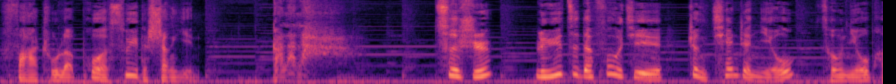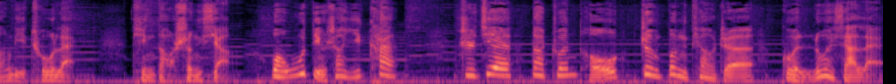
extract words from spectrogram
发出了破碎的声音，嘎啦啦。此时，驴子的父亲正牵着牛从牛棚里出来，听到声响，往屋顶上一看。只见那砖头正蹦跳着滚落下来，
